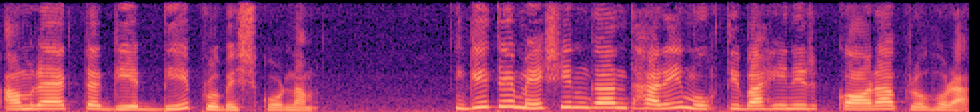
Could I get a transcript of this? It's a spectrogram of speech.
আমরা একটা গেট দিয়ে প্রবেশ করলাম। গেটে মেশিন গানধারী মুক্তিবাহিনীর কড়া প্রহরা।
